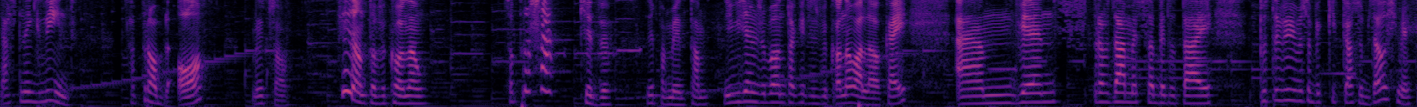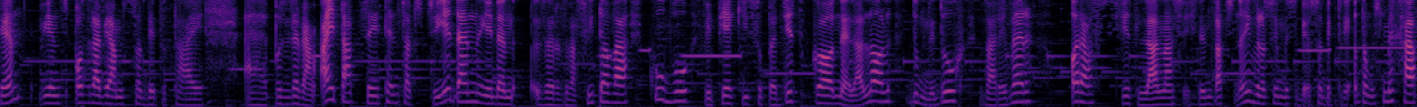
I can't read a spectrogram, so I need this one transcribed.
Jasny gwint. Za problem. O! No i co? Kiedy on to wykonał? Co proszę? Kiedy? Nie pamiętam. Nie widziałem, żeby on takie coś wykonał, ale okej. Em, więc sprawdzamy sobie tutaj. Postawimy sobie kilka osób za uśmiechy, więc pozdrawiam sobie tutaj. E, pozdrawiam iPadsy, ten czat 1, 102 Sweetowa, Kubu, Wypieki, Super Dziecko, Nela LOL, Dumny Duch, Warywer oraz Świetlana 673. No i wylosujemy sobie osobę, której oto uśmiecha.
